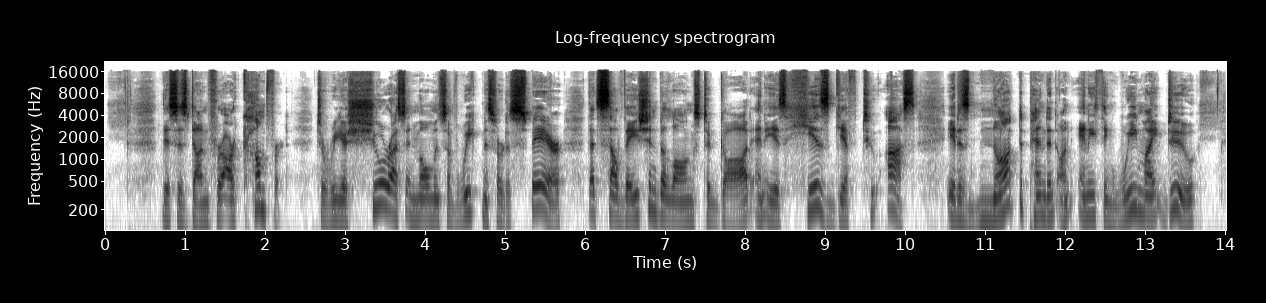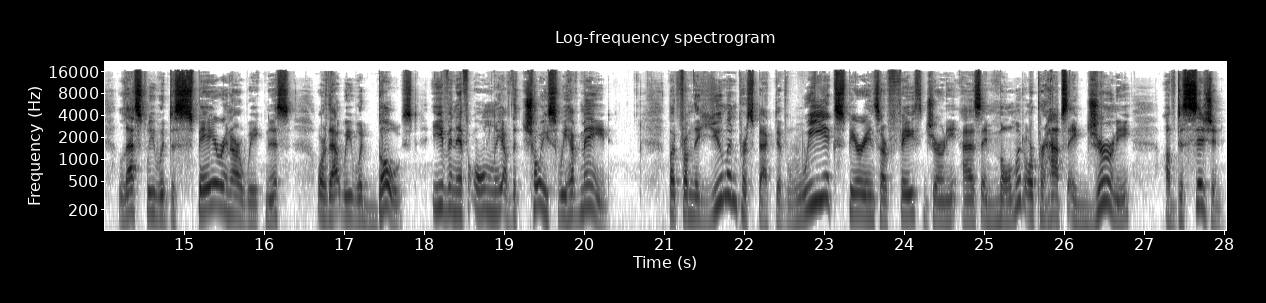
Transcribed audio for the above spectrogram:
This is done for our comfort, to reassure us in moments of weakness or despair that salvation belongs to God and is His gift to us. It is not dependent on anything we might do, lest we would despair in our weakness, or that we would boast, even if only of the choice we have made. But from the human perspective, we experience our faith journey as a moment, or perhaps a journey, of decision.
